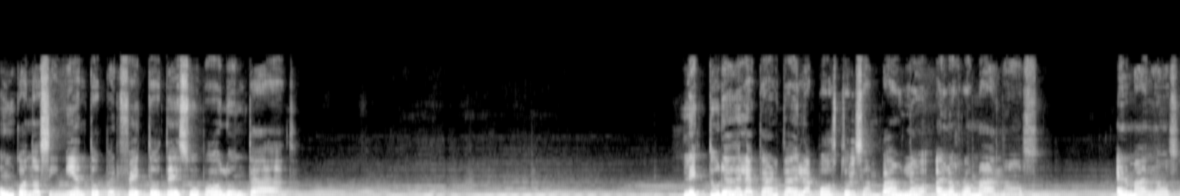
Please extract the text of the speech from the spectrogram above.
un conocimiento perfecto de su voluntad. Lectura de la carta del apóstol San Pablo a los romanos. Hermanos,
